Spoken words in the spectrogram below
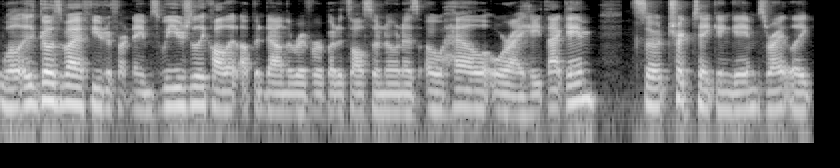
Well, it goes by a few different names. We usually call it Up and Down the River, but it's also known as Oh Hell or I Hate That Game. So trick taking games, right? Like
